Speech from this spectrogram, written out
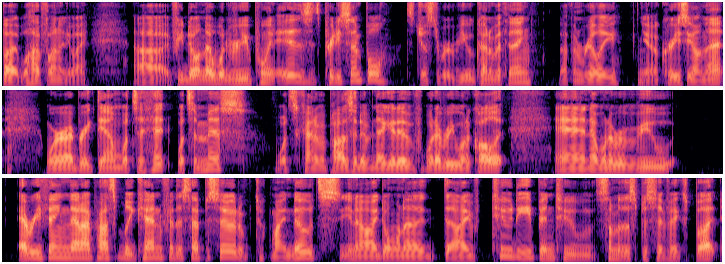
but we'll have fun anyway. Uh, if you don't know what review point is, it's pretty simple. It's just a review kind of a thing. Nothing really, you know, crazy on that. Where I break down what's a hit, what's a miss, what's kind of a positive, negative, whatever you want to call it. And I want to review everything that I possibly can for this episode. I took my notes. You know, I don't want to dive too deep into some of the specifics, but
